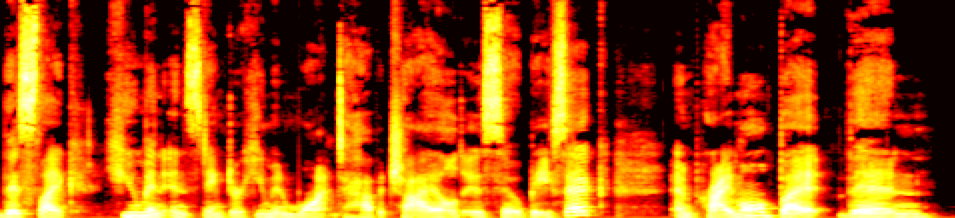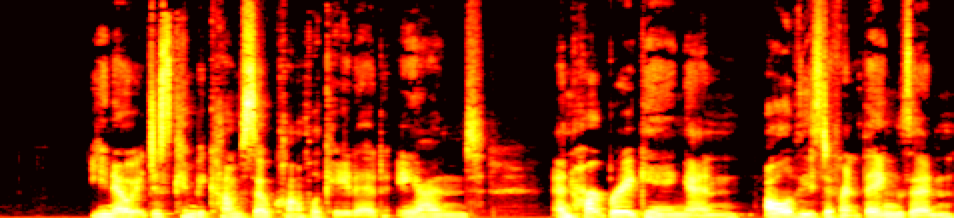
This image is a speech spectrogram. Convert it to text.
this like human instinct or human want to have a child is so basic and primal, but then you know, it just can become so complicated and and heartbreaking and all of these different things and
